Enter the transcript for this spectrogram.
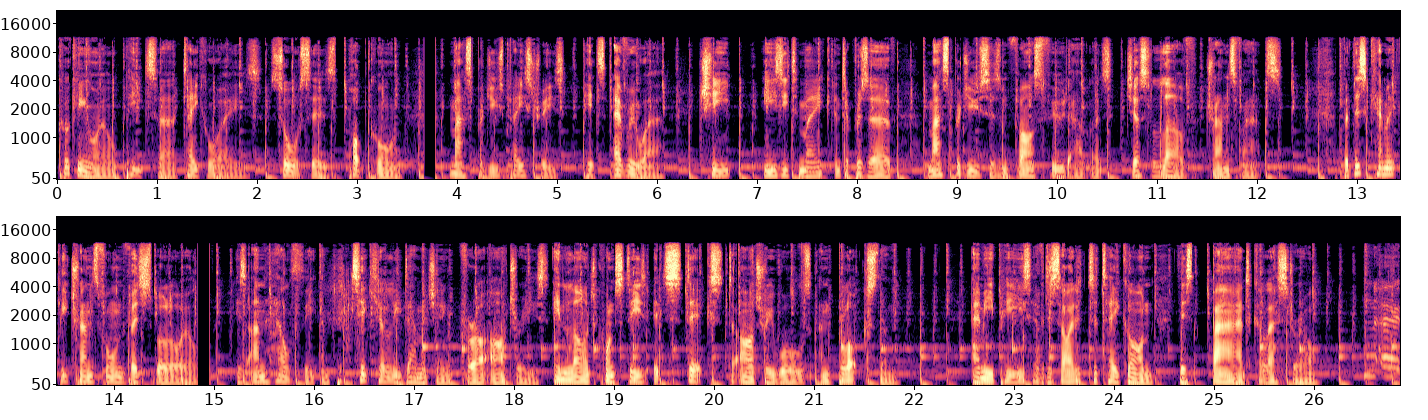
Cooking oil, pizza, takeaways, sauces, popcorn, mass-produced pastries, it's everywhere. Cheap, easy to make and to preserve, mass producers and fast food outlets just love trans fats. But this chemically transformed vegetable oil is unhealthy and particularly damaging for our arteries. In large quantities, it sticks to artery walls and blocks them. MEPs have decided to take on this bad cholesterol. Äh,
